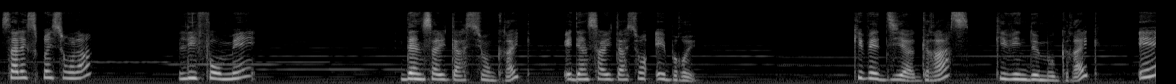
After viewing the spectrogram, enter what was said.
Ça l'expression là, l'est formée d'une salutation grecque et d'une salutation hébreu, qui veut dire grâce, qui vient de mots grecs, et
